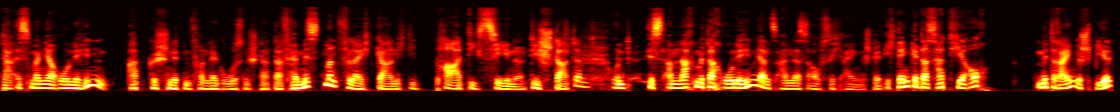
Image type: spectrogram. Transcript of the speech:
da ist man ja ohnehin abgeschnitten von der großen Stadt. Da vermisst man vielleicht gar nicht die Partyszene, die Stadt. Stimmt. Und ist am Nachmittag ohnehin ganz anders auf sich eingestellt. Ich denke, das hat hier auch mit reingespielt.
